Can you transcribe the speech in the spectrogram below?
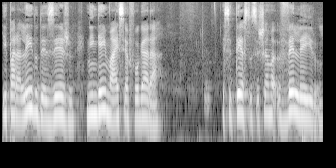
e para além do desejo, ninguém mais se afogará. Esse texto se chama Veleiro.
